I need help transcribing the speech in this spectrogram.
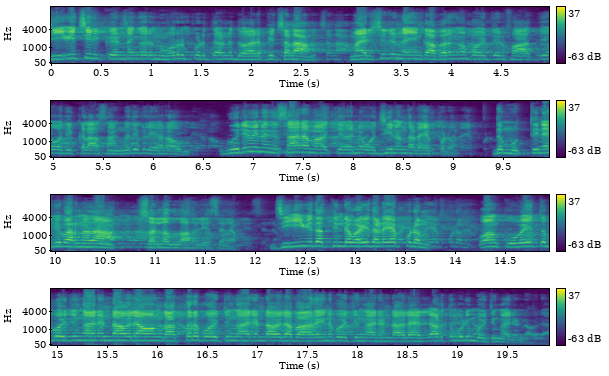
ജീവിച്ചിരിക്കുന്നുണ്ടെങ്കിൽ ഒരു നൂറ് ഉറുപ്പ് എടുത്താണ്ട് ദ്വാരപ്പിച്ചളാ. മരിച്ചിട്ടുണ്ടെങ്കിൽ കബറങ്ങം പോയിട്ട് ഒരു ഫാത്തി ഓദിക്കളാ സംഗതി ക്ലിയർ ആവും. ഗുരുവിനെ നിസ്സാരമാക്കിയവന് ഒജീനം തടയപ്പെടും. ഇത് മുത്തുനബി പറഞ്ഞതാ സല്ലാഹു അലൈഹി സ്വലം ജീവിതത്തിന്റെ വഴി തടയപ്പെടും. ഓൻ കുവൈത്ത് പോയിട്ടും കാര്യം ഉണ്ടാവില്ല ഓൻ ഖത്തർ പോയിട്ടും കാര്യം ഉണ്ടാവില്ല ബഹ്റൈന് പോയിട്ടും കാര്യം ഉണ്ടാവില്ല എല്ലായിടത്തും കൂടിയും പോയിട്ടും കാര്യം ഉണ്ടാവില്ല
